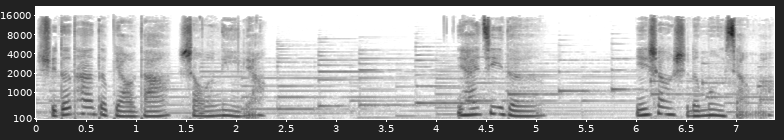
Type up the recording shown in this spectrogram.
使得他的表达少了力量。你还记得年少时的梦想吗？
